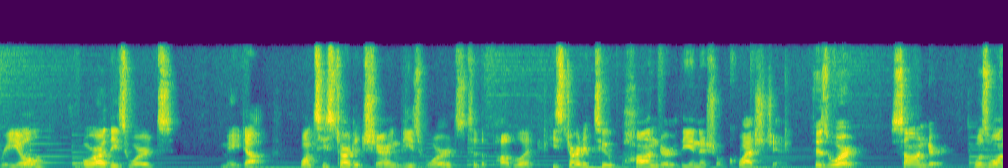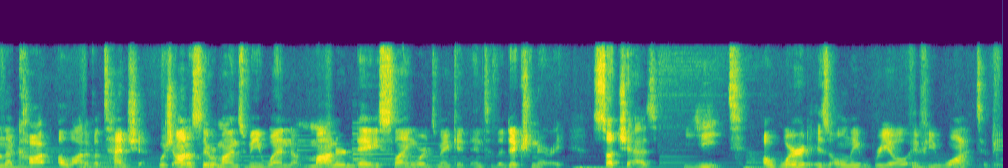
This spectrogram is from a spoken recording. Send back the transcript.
real or are these words made up? Once he started sharing these words to the public, he started to ponder the initial question. His word, sonder, was one that caught a lot of attention, which honestly reminds me when modern day slang words make it into the dictionary, such as yeet. A word is only real if you want it to be.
